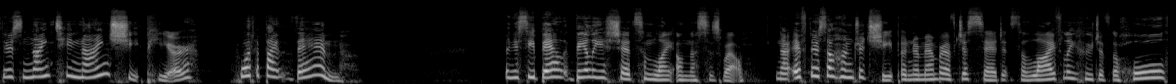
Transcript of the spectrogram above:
there's 99 sheep here. What about them? And you see, Bailey has shed some light on this as well. Now, if there's 100 sheep, and remember I've just said it's the livelihood of the whole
